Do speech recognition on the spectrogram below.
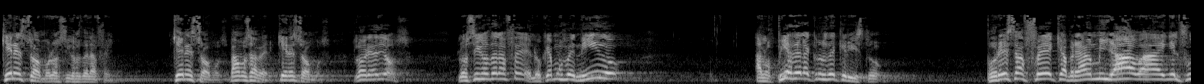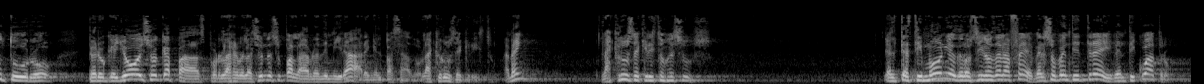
¿Quiénes somos los hijos de la fe? ¿Quiénes somos? Vamos a ver, ¿quiénes somos? Gloria a Dios. Los hijos de la fe, los que hemos venido a los pies de la cruz de Cristo por esa fe que Abraham miraba en el futuro, pero que yo hoy soy capaz, por la revelación de su palabra, de mirar en el pasado, la cruz de Cristo. Amén. La cruz de Cristo Jesús. El testimonio de los hijos de la fe, versos 23 y 24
